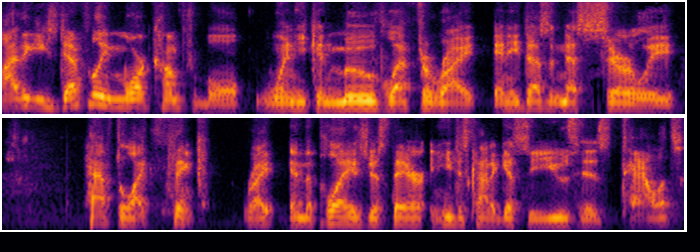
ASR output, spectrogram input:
I think he's definitely more comfortable when he can move left or right and he doesn't necessarily have to like think, right? And the play is just there and he just kind of gets to use his talent,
